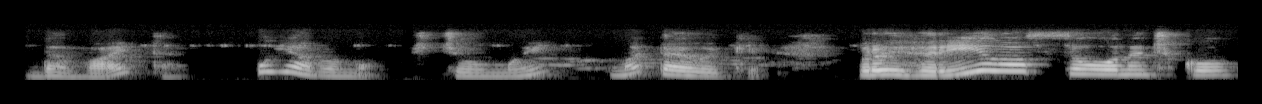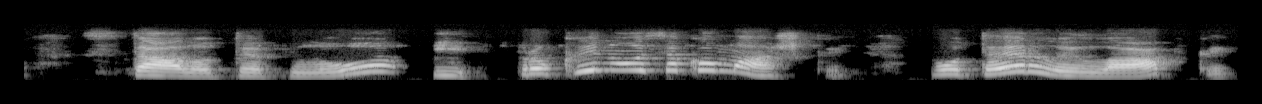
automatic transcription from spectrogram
давайте уявимо, що ми метелики. Пригріло сонечко, стало тепло і прокинулися комашки, потерли лапки,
